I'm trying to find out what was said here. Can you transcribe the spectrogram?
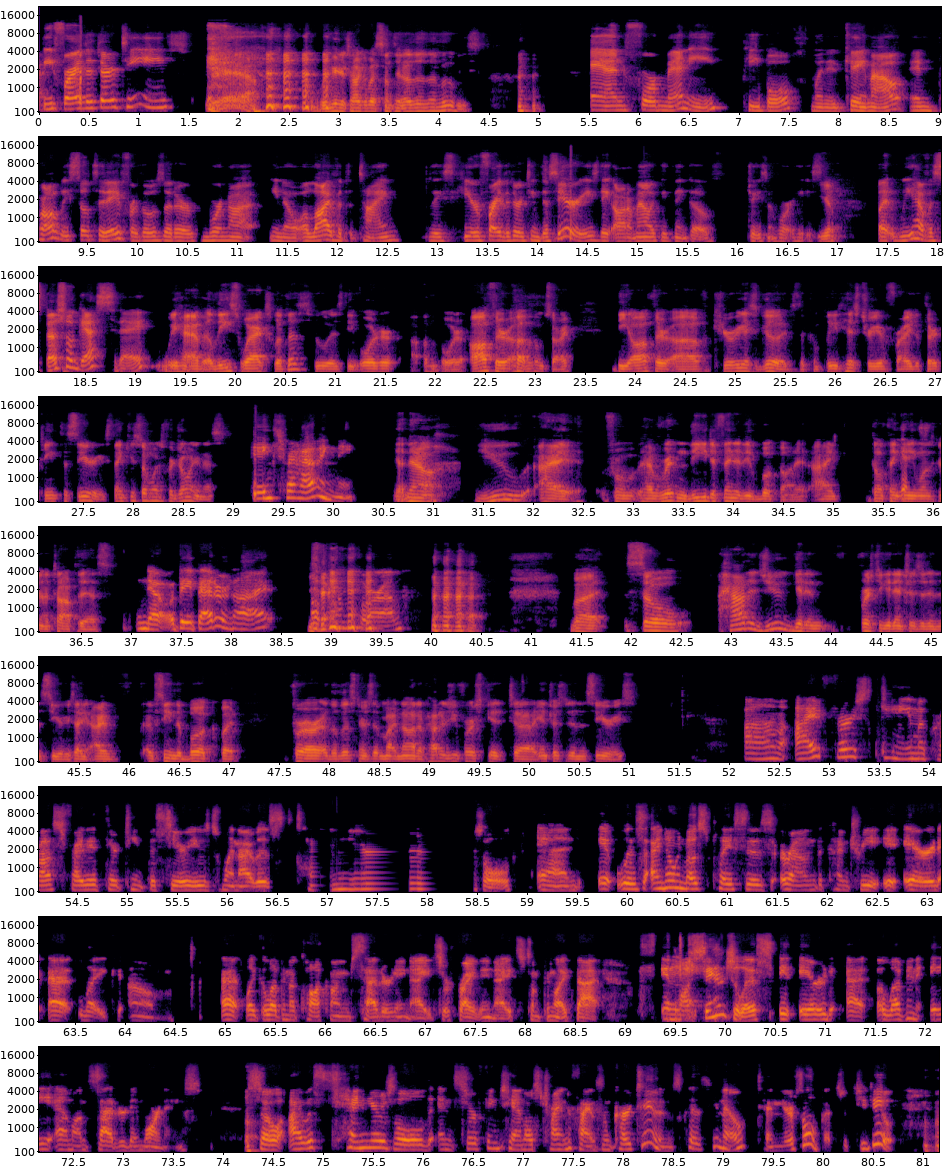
Happy Friday the 13th. Yeah. We're here to talk about something other than movies. and for many people, when it came out, and probably still today for those that are were not, you know, alive at the time, they hear Friday the 13th, the series, they automatically think of Jason Voorhees. Yep. But we have a special guest today. We have Alyse Wax with us, who is the order um, or author of, I'm sorry, the author of Curious Goods, the complete history of Friday the 13th, the series. Thank you so much for joining us. Thanks for having me. Yeah. Now, you, I from have written the definitive book on it. I don't think Yes. anyone's going to top this. No, they better not. I'll come for them. but so, how did you get in first to get interested in the series? I, I've I've seen the book, but for our, the listeners that might not have, how did you first get uh, interested in the series? Um, I first came across Friday the 13th, the series, when I was 10 years old. And it was, I know in most places around the country, it aired at like, um, at like 11 o'clock on Saturday nights or Friday nights, something like that. In Los Angeles, it aired at 11 a.m. on Saturday mornings. So I was 10 years old and surfing channels trying to find some cartoons because, you know, 10 years old, that's what you do.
